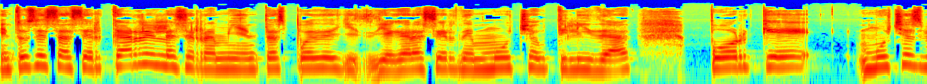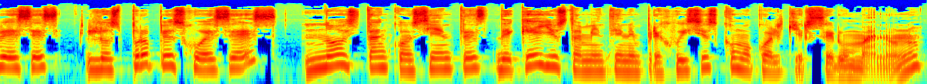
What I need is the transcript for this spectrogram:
Entonces, acercarle las herramientas puede llegar a ser de mucha utilidad porque muchas veces los propios jueces no están conscientes de que ellos también tienen prejuicios como cualquier ser humano, ¿no?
